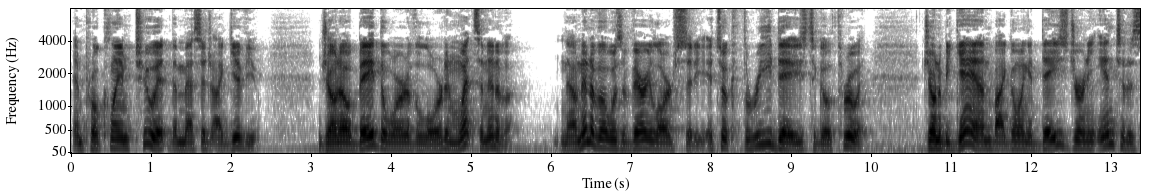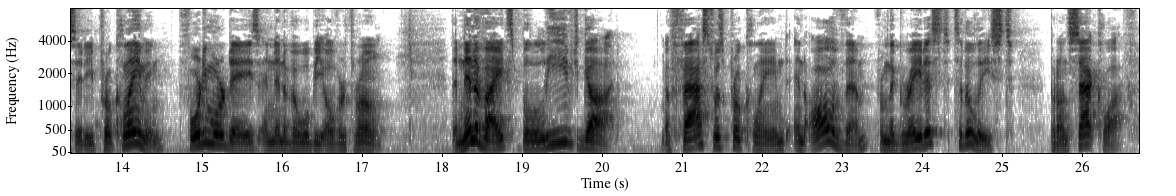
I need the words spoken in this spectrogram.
and proclaim to it the message I give you. Jonah obeyed the word of the Lord and went to Nineveh. Now, Nineveh was a very large city. It took three days to go through it. Jonah began by going a day's journey into the city, proclaiming, Forty more days and Nineveh will be overthrown. The Ninevites believed God. A fast was proclaimed, and all of them, from the greatest to the least, put on sackcloth.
